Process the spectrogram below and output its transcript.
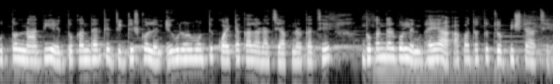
উত্তর না দিয়ে দোকানদারকে জিজ্ঞেস করলেন, এগুলোর মধ্যে কয়টা কালার আছে আপনার কাছে? দোকানদার বললেন, ভাইয়া, আপাতত চব্বিশটা আছে।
